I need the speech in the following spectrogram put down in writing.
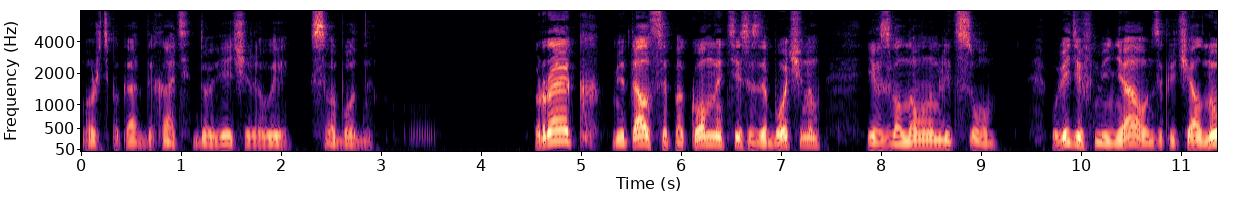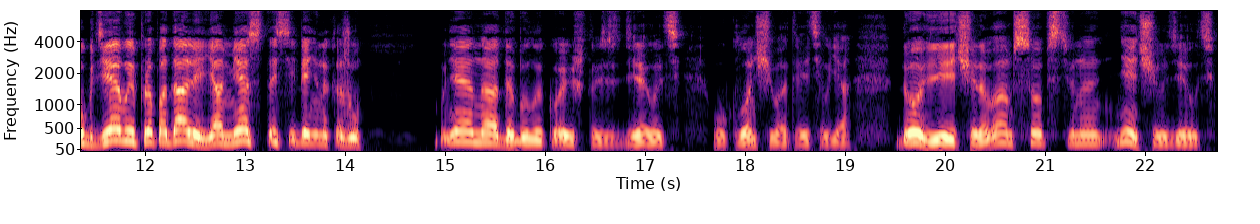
Можете пока отдыхать. До вечера вы свободны. Рэк метался по комнате с озабоченным и взволнованным лицом. Увидев меня, он закричал, «Ну где вы пропадали? Я места себе не нахожу!» «Мне надо было кое-что сделать», — уклончиво ответил я. «До вечера вам, собственно, нечего делать.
